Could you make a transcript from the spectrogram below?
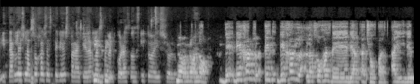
quitarles las hojas exteriores para quedarlas con el corazoncito ahí solo. No, no, no. dejar, dejar las hojas de, alcachofas ahí, de,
